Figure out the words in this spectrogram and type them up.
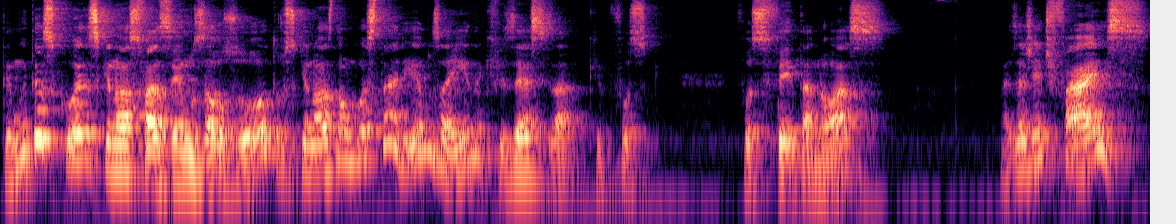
Tem muitas coisas que nós fazemos aos outros que nós não gostaríamos ainda que fizesse que fosse, fosse feita a nós, mas a gente faz.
